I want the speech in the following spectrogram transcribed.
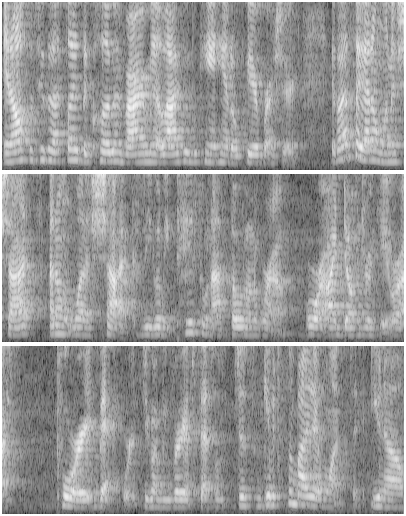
And also too because i feel like the club environment a lot of people can't handle peer pressure. If i say i don't want a shot i don't want a shot because you're gonna be pissed when i throw it on the ground or i don't drink it or i pour it backwards. You're gonna be very upset so just give it to somebody that wants it you know?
